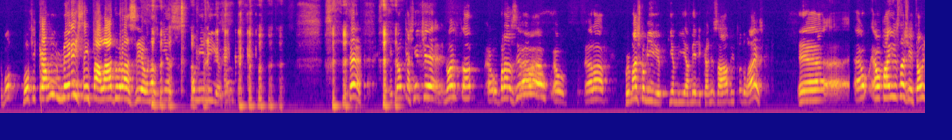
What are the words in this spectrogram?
Eu vou, vou ficar um mês sem falar do Brasil nas minhas homilias. Né? Então, que a gente. Nós, o Brasil é, é, era. Por mais que eu me, tinha me americanizado e tudo mais, é, é, é o país da gente. Então,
